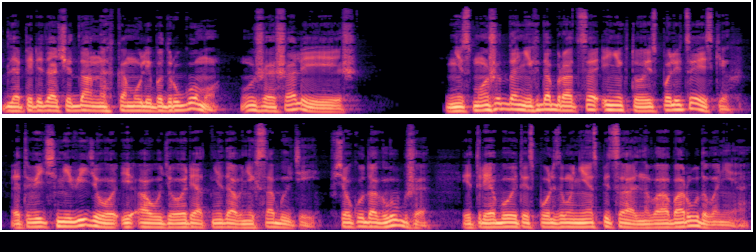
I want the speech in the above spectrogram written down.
для передачи данных кому-либо другому уже шалеешь. Не сможет до них добраться и никто из полицейских. Это ведь не видео и аудиоряд недавних событий. Все куда глубже и требует использования специального оборудования.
